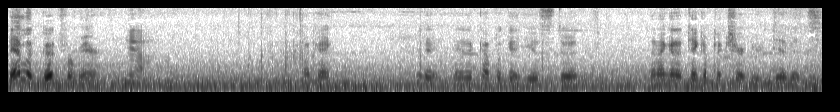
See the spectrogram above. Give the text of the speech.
That looked good from here. Yeah. Okay. Hit a, couple, get used to it. Then I'm going to take a picture of your divots.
